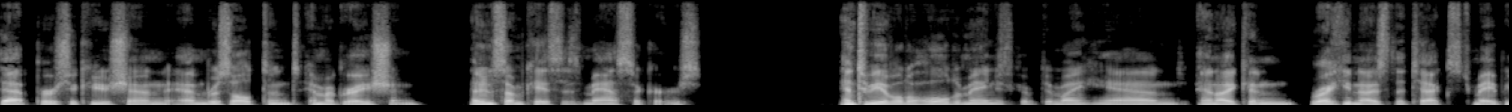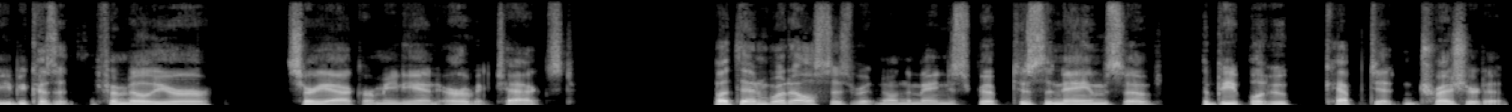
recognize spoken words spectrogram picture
that persecution and resultant immigration, and in some cases, massacres. And to be able to hold a manuscript in my hand and I can recognize the text maybe because it's a familiar Syriac, Armenian, Arabic text, but then what else is written on the manuscript is the names of the people who kept it and treasured it,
